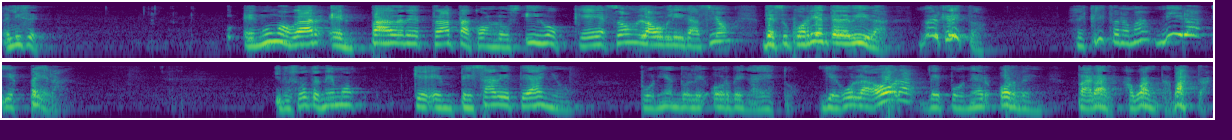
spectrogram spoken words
Él dice, en un hogar el padre trata con los hijos que son la obligación de su corriente de vida, no el Cristo. El Cristo nada más mira y espera. Y nosotros tenemos que empezar este año poniéndole orden a esto. Llegó la hora de poner orden, parar, aguanta, basta.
